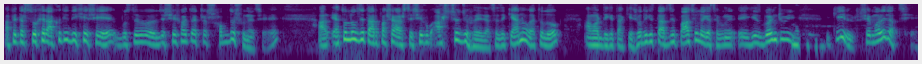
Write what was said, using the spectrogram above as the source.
আপনি তার চোখের আকুতি দেখে সে বুঝতে পারবেন যে সে হয়তো একটা শব্দ শুনেছে আর এত লোক যে তার পাশে আসছে সে খুব আশ্চর্য হয়ে যাচ্ছে যে কেন এত লোক আমার দিকে তাকিয়েছে ওদিকে তার যে পা চলে গেছে এবং he is going to be killed সে মরে যাচ্ছে।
